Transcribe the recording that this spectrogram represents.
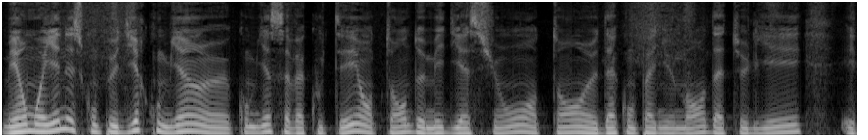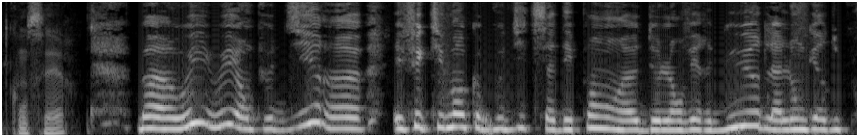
Mais en moyenne, est-ce qu'on peut dire combien combien ça va coûter en temps de médiation, en temps d'accompagnement, d'atelier et de concert? Bah oui, oui, on peut dire effectivement, comme vous dites, ça dépend de l'envergure, de la longueur du projet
